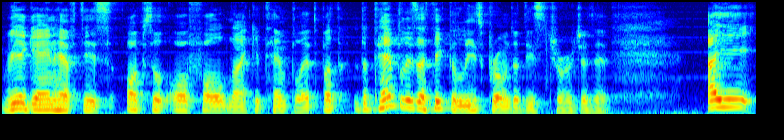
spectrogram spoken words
we again have this absolute awful Nike template, but the template is, I think, the least prone to this jersey. I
